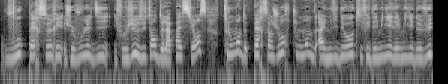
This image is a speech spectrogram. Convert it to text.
vous percerez, je vous le dis, il faut juste du temps, de la patience. Tout le monde perce un jour, tout le monde a une vidéo qui fait des milliers et des milliers de vues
